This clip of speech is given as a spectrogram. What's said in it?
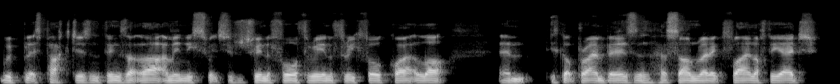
with blitz packages and things like that. I mean, he switches between the four three and the three four quite a lot. Um, he's got Brian Burns and Haason Reddick flying off the edge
